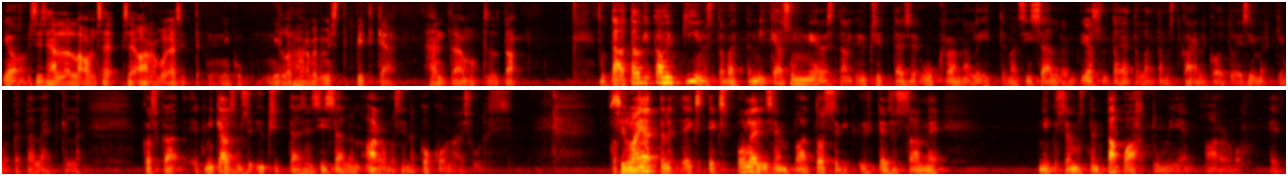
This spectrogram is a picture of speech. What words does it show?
Joo. sisällöllä on se, se arvo ja sitten niin kuin, niillä on harvemmin sitten pitkää häntää, mutta tota, mutta tämä onkin kauhean kiinnostava, että mikä sun mielestä on yksittäisen Ukrainan liittyvän sisällön, jos nyt ajatellaan tämmöistä karrikoitua esimerkkiä vaikka tällä hetkellä, koska että mikä on semmoisen yksittäisen sisällön arvo siinä kokonaisuudessa? Koska Silloin mä ajattelen, että eikö, eikö oleellisempaa tuossakin yhteisössä on ne niin semmoisten tapahtumien arvo, että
